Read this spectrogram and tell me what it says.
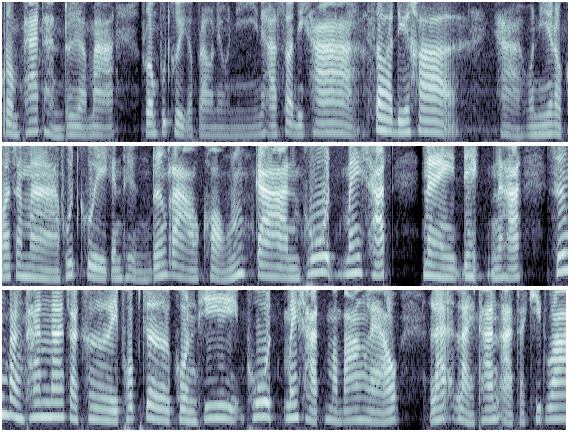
กรมแพทย์ทหารเรือมา ร่วมพูดคุยกับเราในวันนี้นะคะ สวัสดีค่ะ สวัสดีค่ะ ค่ะ วันนี้เราก็จะมาพูดคุยกันถึงเรื่องราวของการพูดไม่ชัดในเด็กนะคะ ซึ่งบางท่านน่าจะเคยพบเจอคนที่พูดไม่ชัดมาบ้างแล้ว และหลายท่านอาจจะคิดว่า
